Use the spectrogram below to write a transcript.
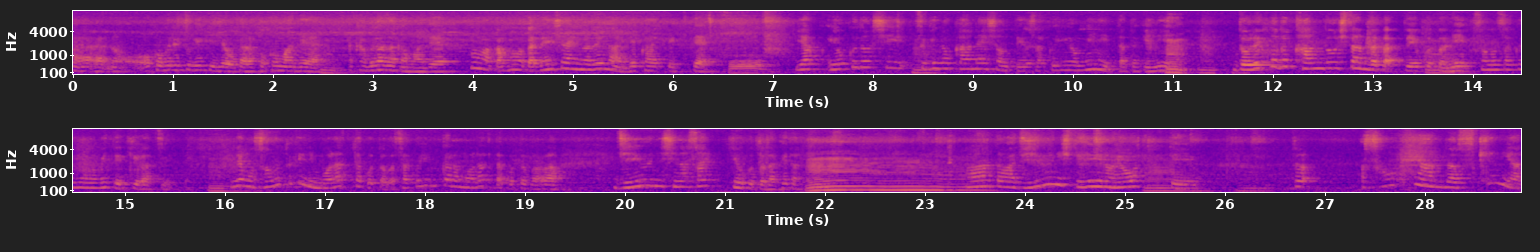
あの国立劇場からここまで、神楽坂までふまかふまか電車に乗れないで帰ってきてや翌年次の「カーネーション」っていう作品を見に行った時に、どれほど感動したんだかっていうことに、その作品を見て気がついて、でもその時にもらった言葉作品からもらった言葉は自由にしなさいっていうことだけだったんです。あなたは自由にしていいのよっていう。なんだ好きにやっ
